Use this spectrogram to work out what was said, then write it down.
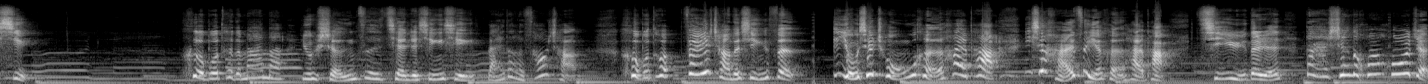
猩！赫伯特的妈妈用绳子牵着猩猩来到了操场。赫伯特非常的兴奋，有些宠物很害怕，一些孩子也很害怕，其余的人大声的欢呼着。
